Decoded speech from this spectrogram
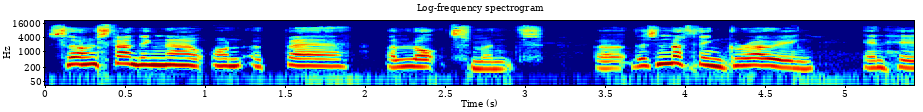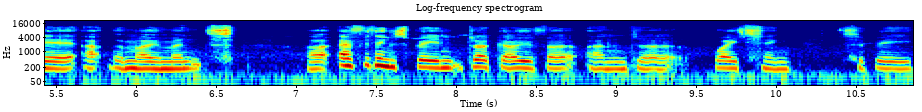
So I'm standing now on a bare allotment. Uh, there's nothing growing in here at the moment. Uh, everything's been dug over and uh, waiting to be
